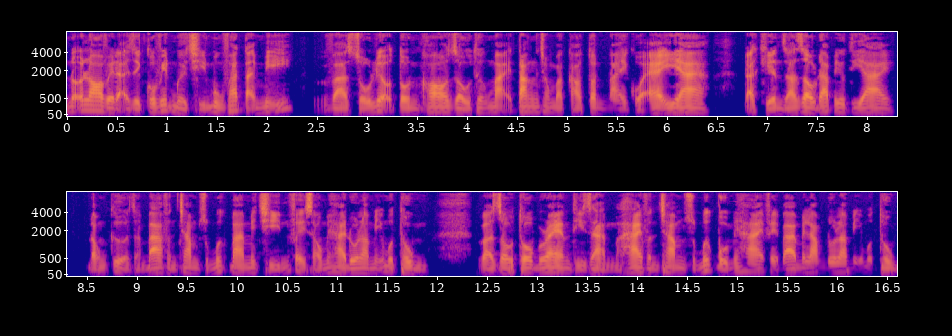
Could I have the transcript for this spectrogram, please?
Nỗi lo về đại dịch COVID-19 bùng phát tại Mỹ và số liệu tồn kho dầu thương mại tăng trong báo cáo tuần này của EIA đã khiến giá dầu WTI đóng cửa giảm 3% xuống mức 39,62 đô la Mỹ một thùng và dầu thô Brent thì giảm 2% xuống mức 42,35 đô la Mỹ một thùng.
